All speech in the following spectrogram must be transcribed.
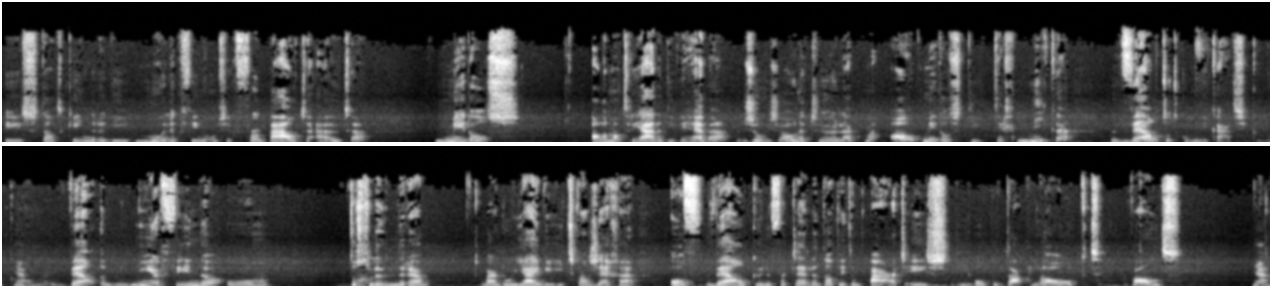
is dat kinderen die het moeilijk vinden om zich verbaal te uiten, middels alle materialen die we hebben, sowieso natuurlijk, maar ook middels die technieken, wel tot communicatie kunnen Ja. komen. Wel een manier vinden om te glunderen, waardoor jij weer iets kan zeggen. Of wel kunnen vertellen dat dit een paard is die op het dak loopt, want Ja.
